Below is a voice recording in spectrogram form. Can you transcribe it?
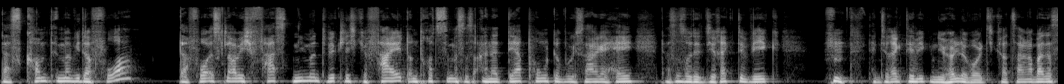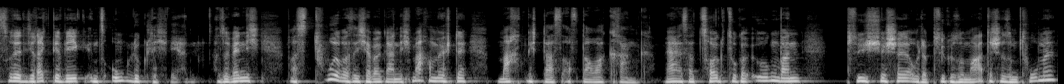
das kommt immer wieder vor, davor ist, glaube ich, fast niemand wirklich gefeit und trotzdem ist es einer der Punkte, wo ich sage, hey, das ist so der direkte Weg, hm, der direkte Weg in die Hölle wollte ich gerade sagen, aber das ist so der direkte Weg ins Unglücklichwerden. Also wenn ich was tue, was ich aber gar nicht machen möchte, macht mich das auf Dauer krank. Ja, es erzeugt sogar irgendwann psychische oder psychosomatische Symptome,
